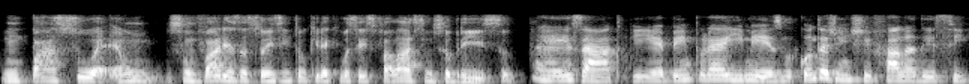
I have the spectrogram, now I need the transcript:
um passo, é um, são várias ações. Então eu queria que vocês falassem sobre isso. É exato, e é bem por aí mesmo. Quando a gente fala desse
